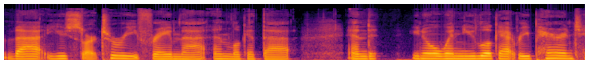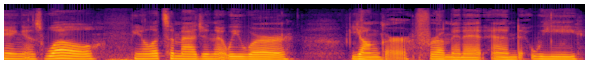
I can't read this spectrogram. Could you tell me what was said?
that you start to reframe that and look at that. And you know, when you look at reparenting as well, you know, let's imagine that we were younger for a minute and we,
